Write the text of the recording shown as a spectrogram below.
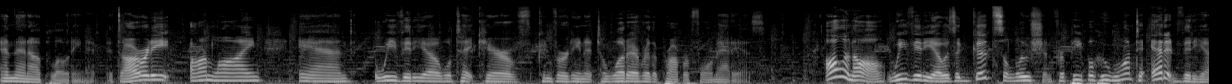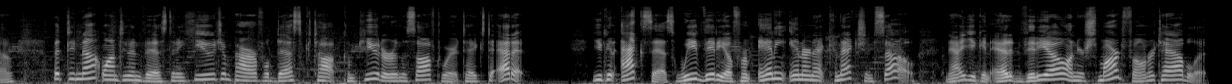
and then uploading it. It's already online and WeVideo will take care of converting it to whatever the proper format is. All in all, WeVideo is a good solution for people who want to edit video but do not want to invest in a huge and powerful desktop computer and the software it takes to edit. You can access WeVideo from any internet connection, so now you can edit video on your smartphone or tablet.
